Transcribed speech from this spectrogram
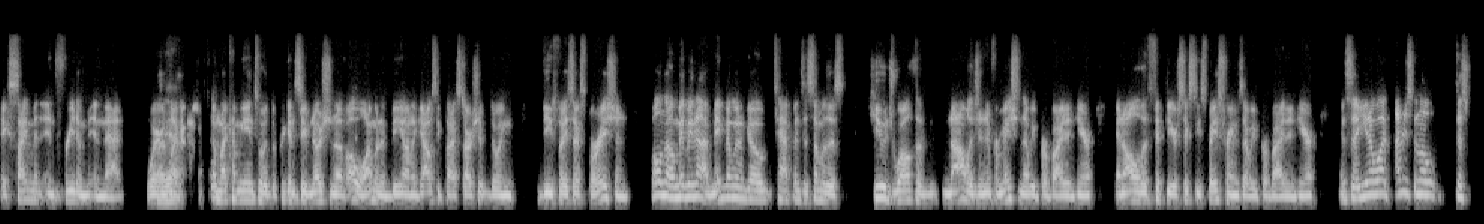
excitement and freedom in that where oh, yeah. like I'm not coming into it the preconceived notion of oh well I'm going to be on a galaxy class starship doing deep space exploration. Well, no, maybe not. Maybe I'm going to go tap into some of this huge wealth of knowledge and information that we provide in here, and all the 50 or 60 space frames that we provide in here, and say, you know what, I'm just going to just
